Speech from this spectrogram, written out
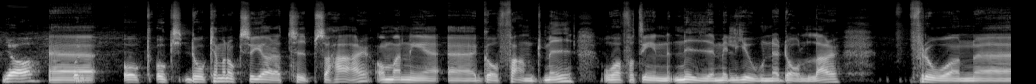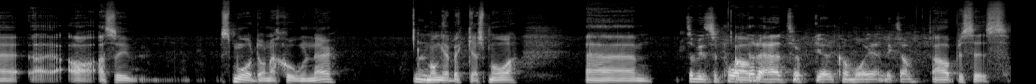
Ja. Eh, och, och då kan man också göra typ så här om man är eh, GoFundMe och har fått in 9 miljoner dollar från eh, ja, alltså, små donationer. Mm. Många bäckar små. Eh, Som vill supporta ja, det här truckerkonvojen liksom. Ja, precis.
